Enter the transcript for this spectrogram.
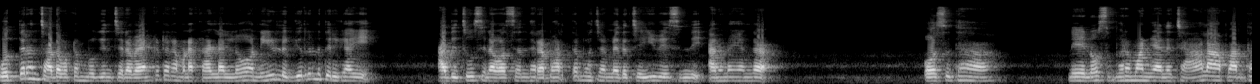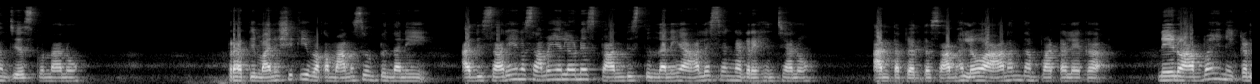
ఉత్తరం చదవటం ముగించిన వెంకటరమణ కళ్ళల్లో నీళ్ళు గిర్రును తిరిగాయి. అది చూసిన వసుంధర భర్త భుజం మీద చెయ్యి వేసింది అనునయంగా. వసుధ నేను సుబ్రహ్మణ్యాన్ని చాలా అపార్థం చేసుకున్నాను. ప్రతి మనిషికి ఒక మనసు ఉంటుందని అది సరైన సమయంలోనే స్పందిస్తుందని ఆలస్యంగా గ్రహించాను. అంత పెద్ద సభలో ఆనందం పట్టలేక నేను అబ్బాయిని ఇక్కడ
